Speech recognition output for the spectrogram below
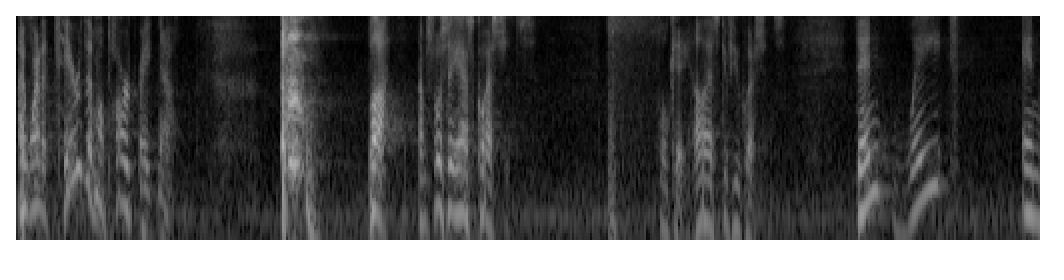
I want to tear them apart right now. but I'm supposed to ask questions. Okay, I'll ask a few questions. Then wait and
